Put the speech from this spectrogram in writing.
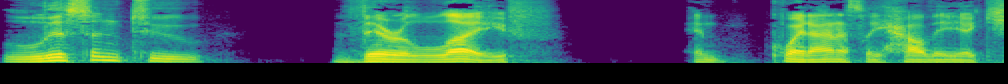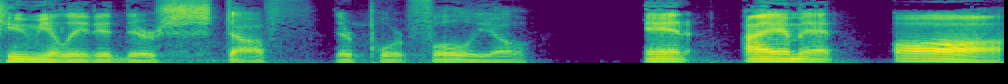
listen to their life and, quite honestly, how they accumulated their stuff, their portfolio. And I am at awe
